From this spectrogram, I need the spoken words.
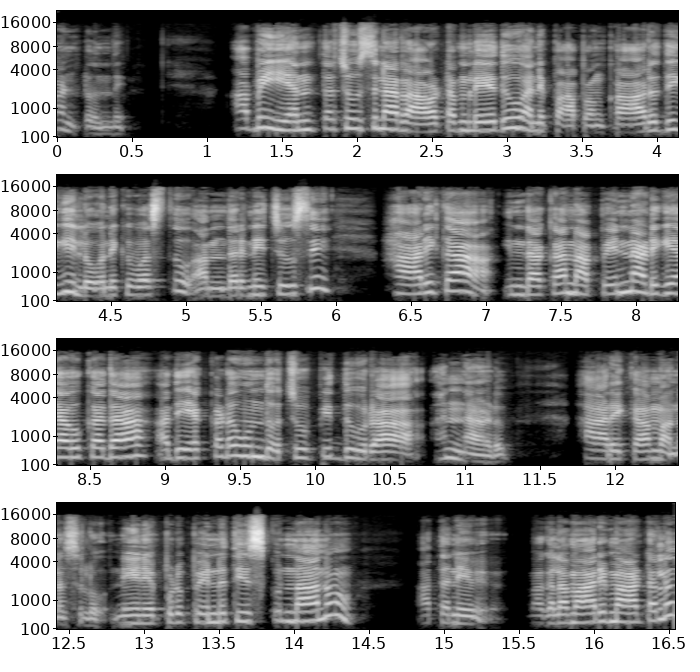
అంటుంది. అవి ఎంత చూసినా రావటం లేదు అని పాపం కారు దిగి లోనికి వస్తూ అందరినీ చూసి హారిక ఇందాక నా పెన్ను అడిగావు కదా అది ఎక్కడ ఉందో చూపిద్దురా అన్నాడు. హారిక మనసులో. నేనెప్పుడు పెన్ను తీసుకున్నాను? అతని పగలమారి మాటలు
